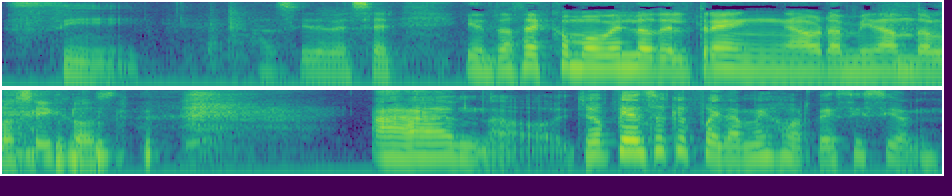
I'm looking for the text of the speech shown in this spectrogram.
Sí. Así debe ser. Y entonces, ¿cómo ves lo del tren ahora mirando a los hijos? Ah, no, yo pienso que fue la mejor decisión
